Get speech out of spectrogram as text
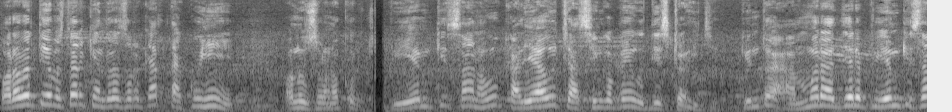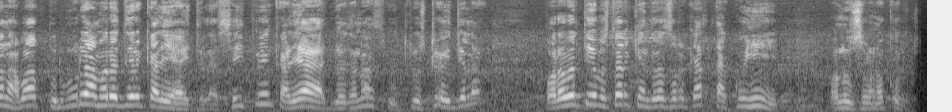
ପରବର୍ତ୍ତୀ ଅବସ୍ଥାରେ କେନ୍ଦ୍ର ସରକାର ତାକୁ ହିଁ ଅନୁସରଣ କରୁଛୁ ପିଏମ୍ କିଷାନ ହେଉ କାଳିଆ ହେଉ ଚାଷୀଙ୍କ ପାଇଁ ଉଦ୍ଦିଷ୍ଟ ହୋଇଛି କିନ୍ତୁ ଆମ ରାଜ୍ୟରେ ପିଏମ୍ କିଷାନ ହେବା ପୂର୍ବରୁ ଆମ ରାଜ୍ୟରେ କାଳିଆ ହୋଇଥିଲା ସେଇଥିପାଇଁ କାଳିଆ ଯୋଜନା ଉତ୍କୃଷ୍ଟ ହୋଇଥିଲା ପରବର୍ତ୍ତୀ ଅବସ୍ଥାରେ କେନ୍ଦ୍ର ସରକାର ତାକୁ ହିଁ ଅନୁସରଣ କରୁଛି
